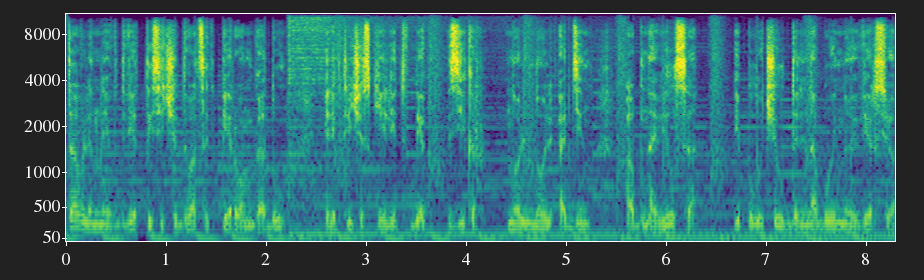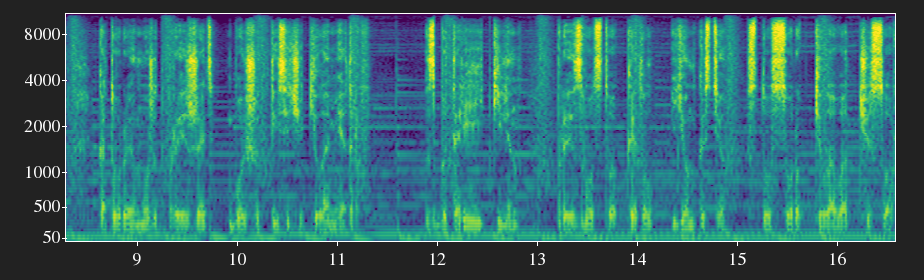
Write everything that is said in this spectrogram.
представленный в 2021 году электрический литвбек Zikr 001 обновился и получил дальнобойную версию, которая может проезжать больше тысячи километров. С батареей Килин производства Kettle емкостью 140 киловатт-часов.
